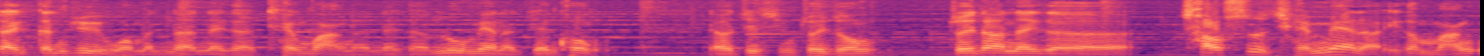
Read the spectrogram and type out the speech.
再根据我们的那个天网的那个路面的监控，然后进行追踪，追到那个超市前面的一个盲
